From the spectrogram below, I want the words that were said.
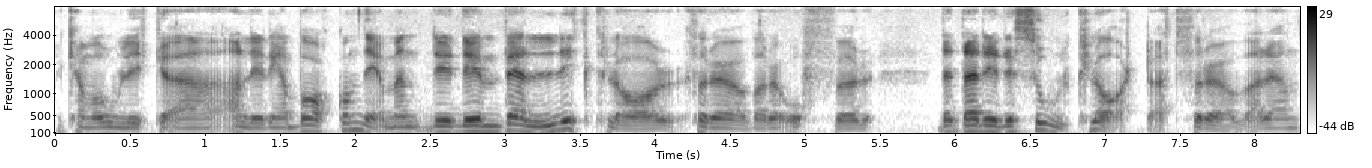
det kan vara olika anledningar bakom det men det, det är en väldigt klar förövare offer. Där där är det solklart att förövaren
